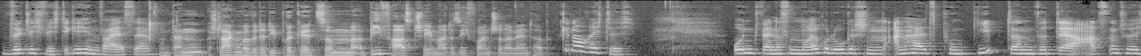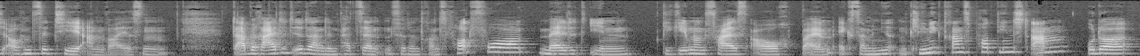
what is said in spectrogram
wirklich wichtige Hinweise. Und dann schlagen wir wieder die Brücke zum BFAST-Schema, das ich vorhin schon erwähnt habe. Genau richtig. Und wenn es einen neurologischen Anhaltspunkt gibt, dann wird der Arzt natürlich auch ein CT anweisen. Da bereitet ihr dann den Patienten für den Transport vor, meldet ihn gegebenenfalls auch beim examinierten Kliniktransportdienst an oder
